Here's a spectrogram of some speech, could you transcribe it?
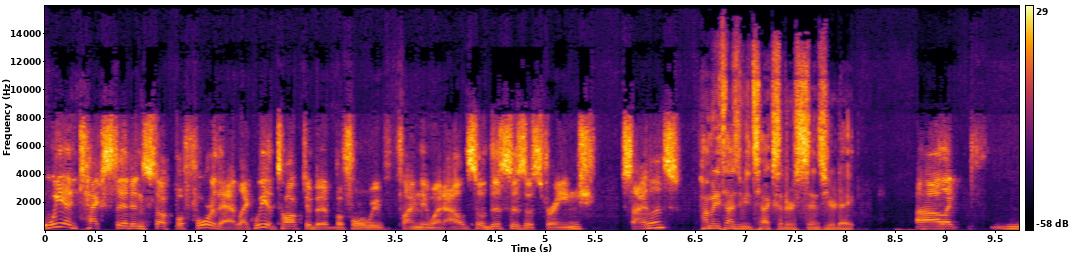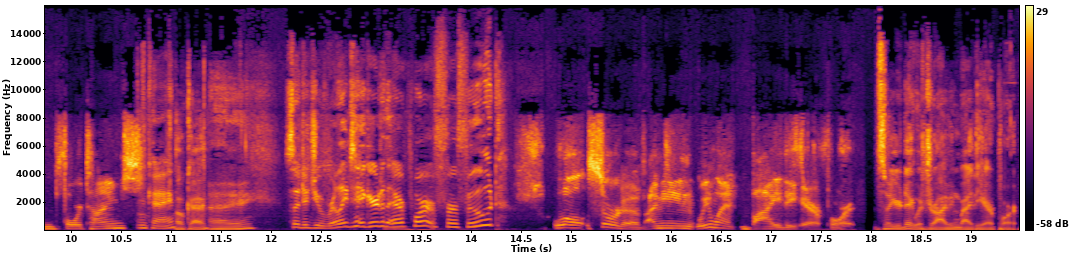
we had texted and stuff before that. Like we had talked a bit before we finally went out. So this is a strange silence. How many times have you texted her since your date? Uh, like four times. Okay. Okay. Hey. So did you really take her to the airport for food? Well, sort of. I mean, we went by the airport. So your date was driving by the airport.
